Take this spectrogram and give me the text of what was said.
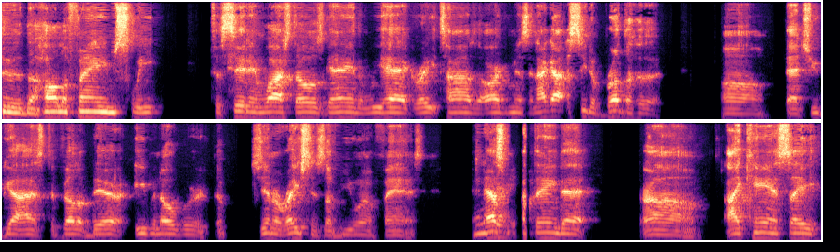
to the Hall of Fame suite to sit and watch those games, and we had great times and arguments. And I got to see the brotherhood um, that you guys developed there, even over the generations of UM fans. And that's right. one thing that um, I can say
